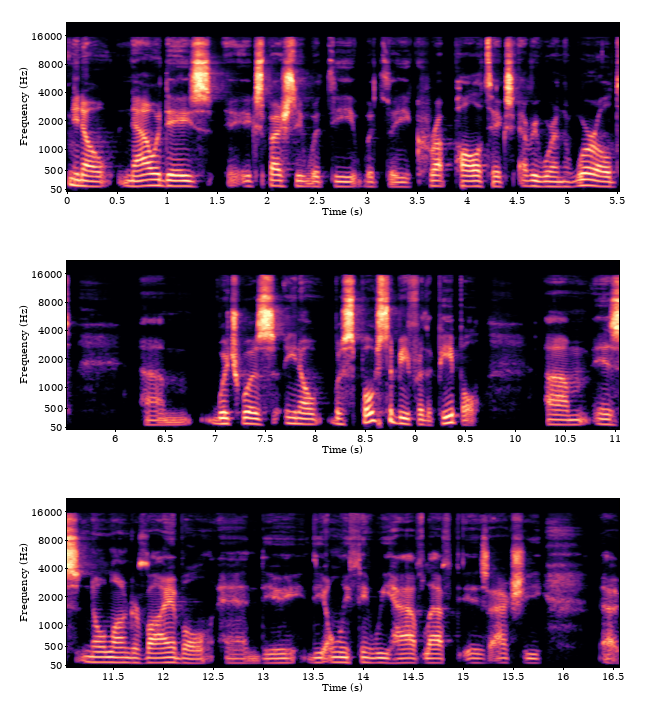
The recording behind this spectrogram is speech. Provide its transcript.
you know, nowadays, especially with the with the corrupt politics everywhere in the world, um, which was you know was supposed to be for the people, um, is no longer viable, and the the only thing we have left is actually uh,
